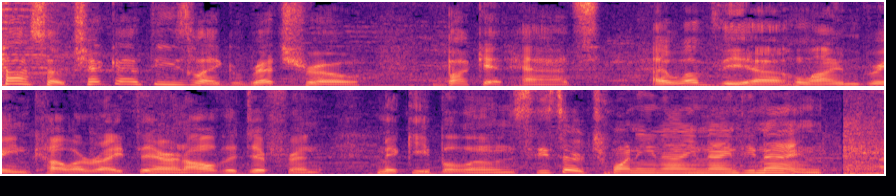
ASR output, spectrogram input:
Also, check out these like retro bucket hats. I love the uh, lime green color right there and all the different Mickey balloons. These are $29.99.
